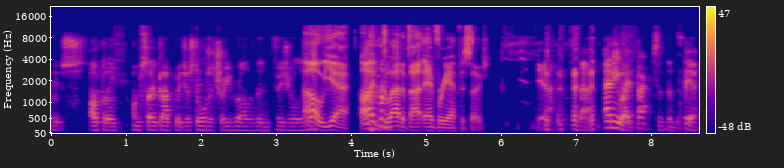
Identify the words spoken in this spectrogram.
it's ugly. I'm so glad we're just auditory rather than visual. Well. Oh, yeah. I'm Um, glad of that every episode. yeah. Fair. anyway, back to the beer.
